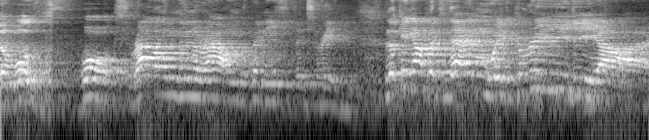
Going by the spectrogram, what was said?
The wolf walks round and around beneath the tree, looking up at them with greedy eyes.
